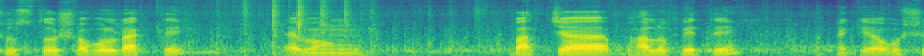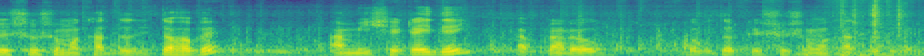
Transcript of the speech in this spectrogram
সুস্থ, সবল রাখতে এবং বাচ্চা ভালো পেতে আপনাকে অবশ্যই সুষম খাদ্য দিতে হবে। আমি সেটাই দেই, আপনারাও কবুতরকে সুষম খাদ্য দেবেন।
